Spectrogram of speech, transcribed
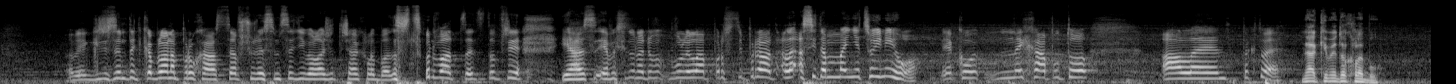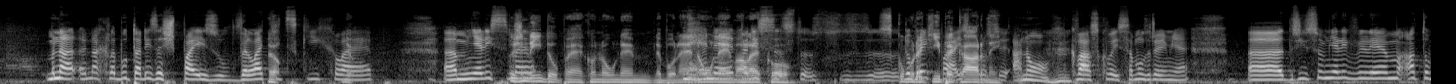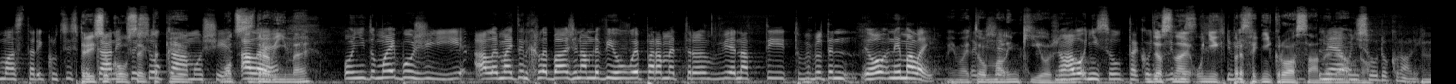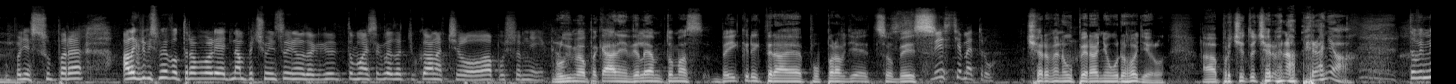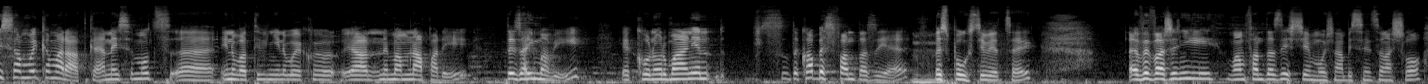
Když jsem teďka byla na procházce a všude jsem se dívala, že třeba chleba za 120, 103, já, já bych si to nedovolila prostě prodat, ale asi tam mají něco jiného. Jako nechápu to, ale tak to je. Na jakým je to chlebu? Na, na chlebu tady ze špajzu, velatický chléb. Eh, Měli jsme... Takže není to úplně jako no name, nebo ne, no name, ale z- jako... z, z, z, z komunitní špajz pekárny. Prostě, ano, mm-hmm. kváskový samozřejmě. Uh, dřív jsme měli William a Tomas, tady kluci z Který jsou pekárny, což kousek jsou kámoši. moc ale zdravíme. Oni to mají boží, ale mají ten chleba, že nám nevyhovuje parametrově na ty, to by byl ten, jo, nemalej. Oni mají toho malinkýho, že? No a oni jsou tak, oni, Viděl jsem na- kdybys- u nich kdybys- perfektní croissant ne, nedávno. oni jsou dokonalí. Hmm. Úplně super. Ale kdybychom je otravovali, ať nám pečou něco jiného, tak to máš takhle zaťuká na čelo a pošle mě někam. Mluvíme o pekárně William Thomas Bakery, která je popravdě, co bys 200 metrů. červenou piraňou dohodil. A proč je to červená piraňa? To vymyslela moje kamarádka. Já nejsem moc uh, inovativní, nebo jako já nemám nápady. To je zajímavý. Jako normálně taková bez fantazie, mm-hmm. bez spoustě věcech. Eh, Ve vaření mám fantazii ještě, možná by se něco našlo,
